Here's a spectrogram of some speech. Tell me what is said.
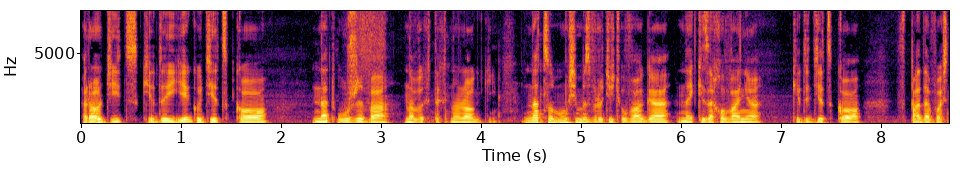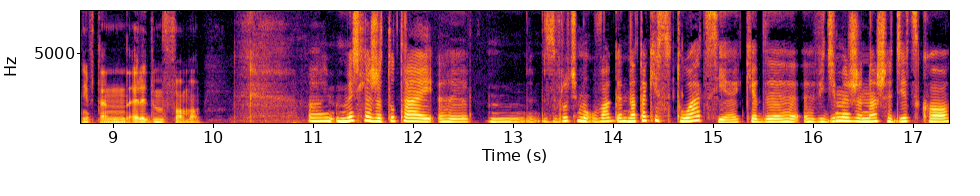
rodzic, kiedy jego dziecko nadużywa nowych technologii. Na co musimy zwrócić uwagę, na jakie zachowania, kiedy dziecko wpada właśnie w ten rytm FOMO. Myślę, że tutaj y, mm, zwróćmy uwagę na takie sytuacje, kiedy widzimy, że nasze dziecko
